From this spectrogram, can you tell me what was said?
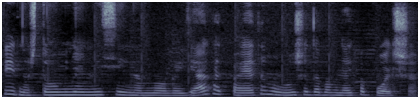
Видно, что у меня не сильно много ягод, поэтому лучше добавлять побольше.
